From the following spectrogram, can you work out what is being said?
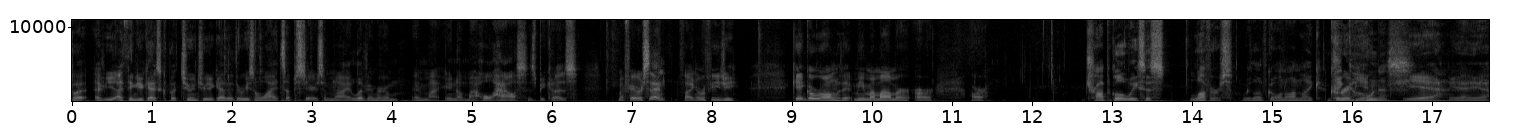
but if you, I think you guys could put two and two together. The reason why it's upstairs in my living room and my, you know, my whole house is because it's my favorite scent, Flying over Fiji. Can't go wrong with it. Me and my mom are are, are tropical oasis lovers. We love going on like Caribbean. Yeah, yeah, yeah.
